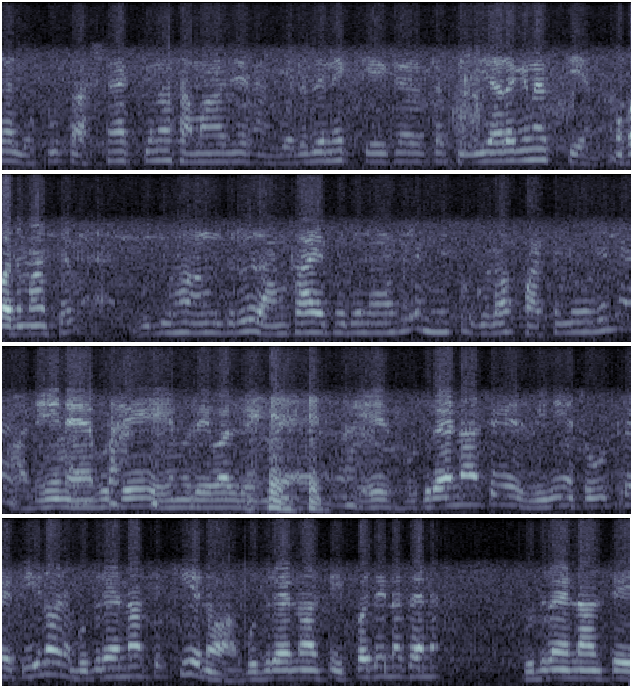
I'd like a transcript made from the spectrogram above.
දැන් ලොකු ප්‍රශ්නයක් වෙනවා සමාජයේ ගොඩ දෙනෙක් ඒකට පිළි අරගෙනක් තියෙනවා. මොකද මහත්තයෝ? බුදුහාමුදුරුවෝ ලංකාවේ ඉපදුනා කියලා මිනිස්සු ගොඩක් පටලවාගෙන අනේ නෑ පුතේ එහෙම දේවල් වෙන්නේ නෑ. ඒ බුදුරජාණන් වහන්සේගේ විනය සූත්‍රයේ තියෙනවානේ බුදුරජාණන් වහන්සේ කියනවා. බුදුරජාණන් වහන්සේ ඉපදෙන තැන බුදුරජාණන් වහන්සේ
